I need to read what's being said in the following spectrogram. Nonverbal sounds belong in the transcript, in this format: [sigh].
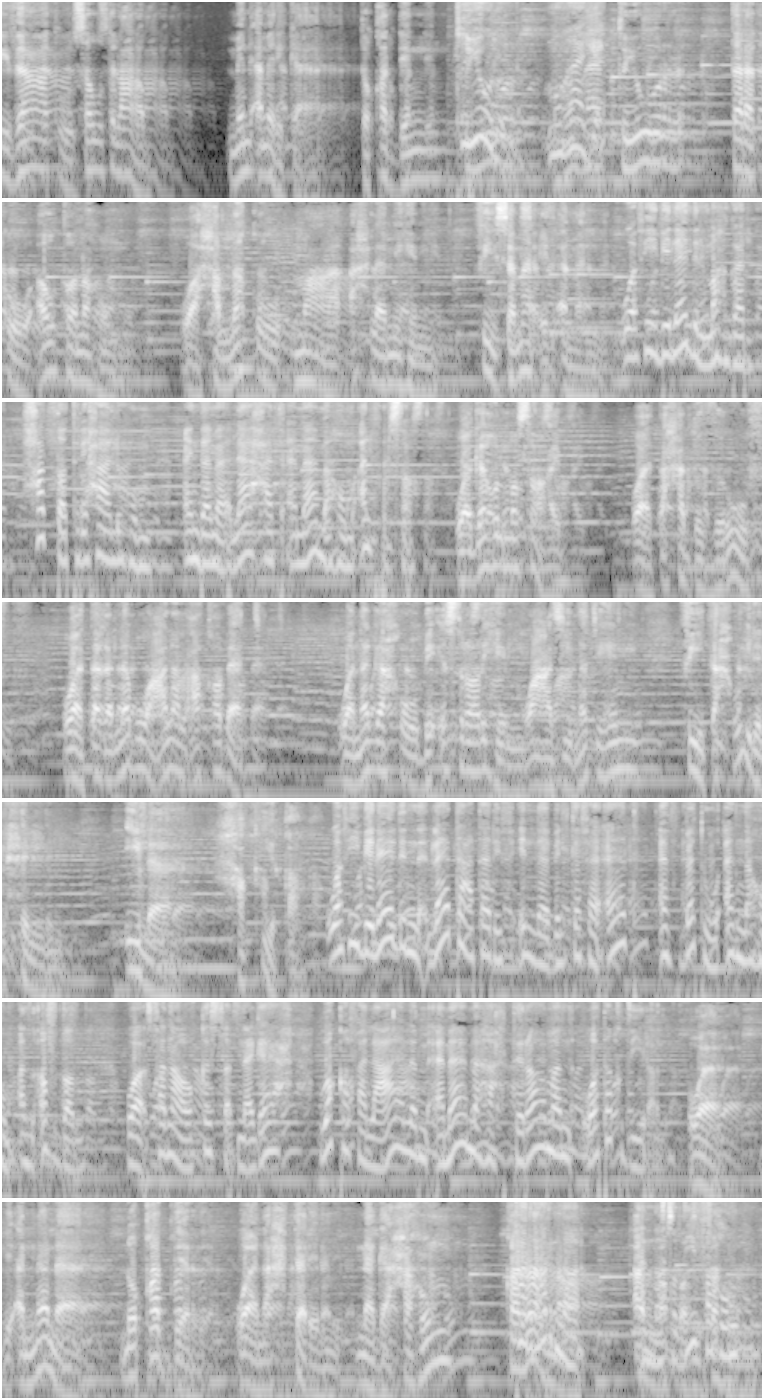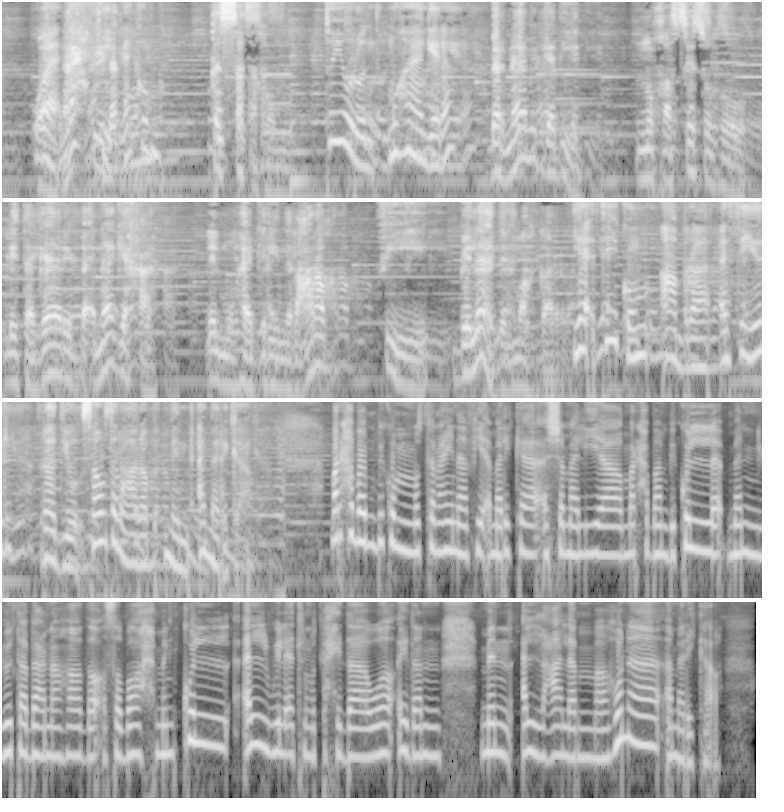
إذاعة صوت العرب من أمريكا. تقدم. طيور مهاجر. طيور تركوا أوطانهم وحلقوا مع أحلامهم في سماء الأمل وفي بلاد المهجر حطت رحالهم عندما لاحت أمامهم الفرصة. واجهوا المصاعب وتحدوا الظروف وتغلبوا على العقبات ونجحوا بإصرارهم وعزيمتهم في تحويل الحلم إلى حقيقة. وفي بلاد لا تعترف إلا بالكفاءات أثبتوا أنهم الأفضل. وصنعوا قصة نجاح وقف العالم أمامها احتراما وتقديرا. ولأننا نقدر ونحترم نجاحهم قررنا أن نستضيفهم ونحكي لكم قصتهم. طيور مهاجرة. برنامج جديد. نخصصه لتجارب ناجحة للمهاجرين العرب في بلاد المهجر. يأتيكم عبر أثير راديو صوت العرب من أمريكا. مرحبا بكم مستمعينا في أمريكا الشمالية. مرحبا بكل من يتابعنا هذا الصباح من كل الولايات المتحدة وأيضا من العالم. هنا أمريكا.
